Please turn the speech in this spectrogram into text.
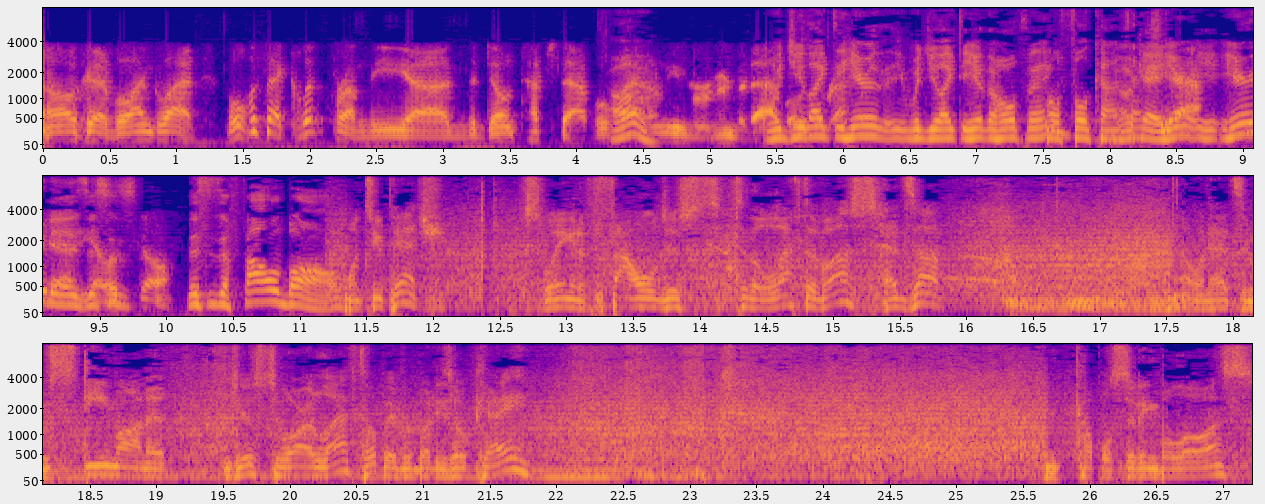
Oh, good. Well, I'm glad. What was that clip from? The uh, the don't touch that. Well, I Oh. don't even remember that. Would What you like to hear? the- Would you like to hear the whole thing? Oh, full context? Okay, Yeah. here, here it Yeah, is. yeah, This let's is go. this is a foul ball. One two pitch. Swing and a foul just to the left of us. Heads up. That one had some steam on it just to our left. Hope everybody's okay. A couple sitting below us.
